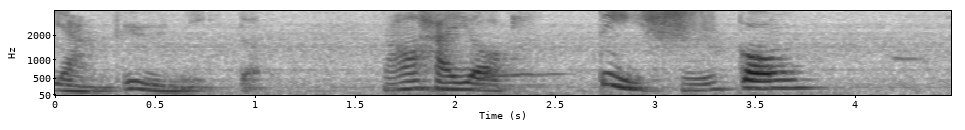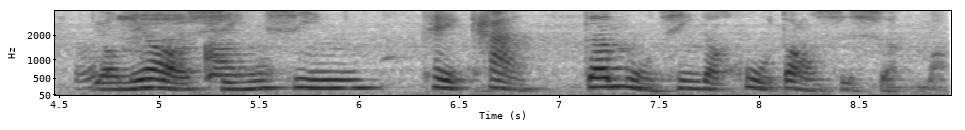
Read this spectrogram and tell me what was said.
养育你的。然后还有第十宫有没有行星可以看跟母亲的互动是什么？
